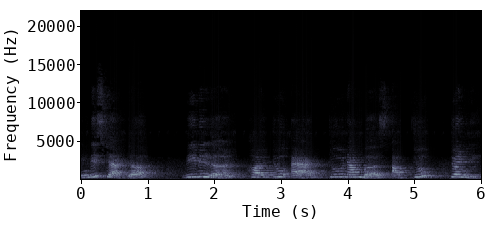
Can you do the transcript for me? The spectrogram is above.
In this chapter we will learn how to add two numbers up to 20.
